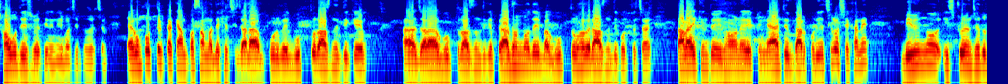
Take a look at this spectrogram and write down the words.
সভাপতি হিসেবে তিনি নির্বাচিত হয়েছেন। এবং প্রত্যেকটা ক্যাম্পাসে আমরা দেখেছি, যারা পূর্বে গুপ্ত রাজনীতিকে যারা গুপ্ত রাজনীতিকে প্রাধান্য দেয় বা গুপ্তভাবে রাজনীতি করতে চায়, তারাই কিন্তু এই ধরনের একটি ন্যারেটিভ দাঁড় করিয়েছিল। সেখানে বিভিন্ন স্টুডেন্ট যেহেতু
